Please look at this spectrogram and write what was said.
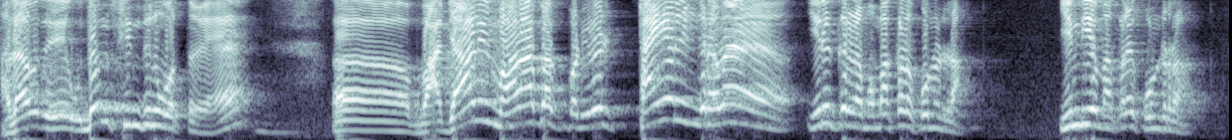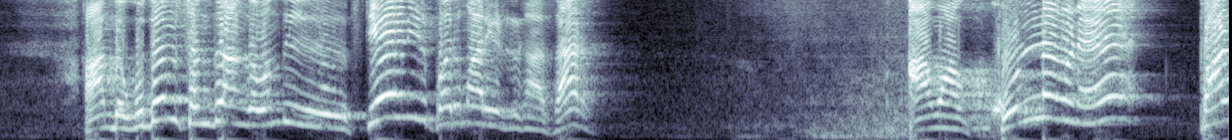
அதாவது உதம் சிந்துன்னு ஒருத்தவன் ஜாலியின் வாலாபாக் படையில் டயருங்கிறவன் இருக்கிற நம்ம மக்களை கொண்டுடுறான் இந்திய மக்களை கொண்டுறான் அந்த உதம் சந்து அங்கே வந்து தேநீர் பரிமாறிக்கிட்டு இருக்கான் சார். அவன் கொன்னவனை பல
